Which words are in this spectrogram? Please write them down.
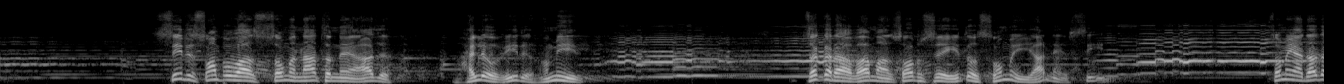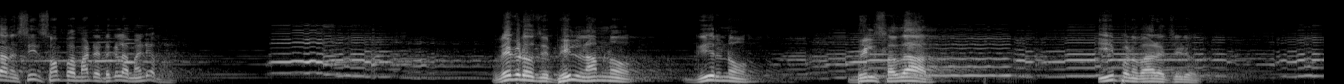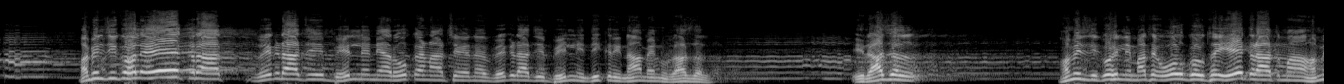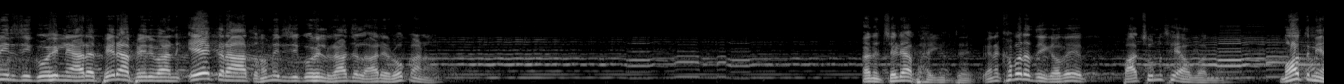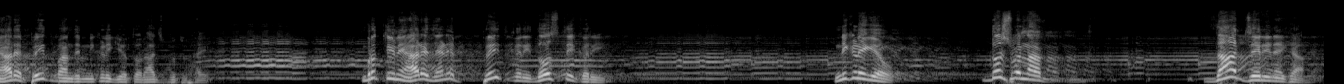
શિર સોંપવા સોમનાથને આજ હલ્યો વીર હમીર ચકરાવામાં સોંપશે એ તો સોમૈયાને સિર સોમૈયા દાદાને સિર સોંપવા માટે ડગલા માંડ્યા ભાઈ. વેગડો જે ભીલ નામનો, ગીરનો ભીલ સરદાર, ઈ પણ વારે ચડ્યો. અમીરજી ગોહલ એક રાત વેગડાજી ભીલને ત્યાં રોકાણા છે અને વેગડાજી ભીલની દીકરી નામ એનું રાજલ. એ રાજલ હમીરજી ગોહિલની માથે ઓળગોળ થઈ એક રાતમાં હમીરજી ગોહિલને હારે ફેરા ફેરવાની એક રાત હમીરજી ગોહિલ રાજલ હારે રોકાણા અને ચડ્યા ભાઈ યુદ્ધે. એને ખબર હતી કે હવે પાછું નથી આવવાનું. મોતની હારે પ્રીત બાંધી નીકળી ગયો તો રાજપૂત ભાઈ મૃત્યુની હારે જેણે પ્રીત કરી, દોસ્તી કરી, નીકળી ગયો. દુશ્મનના દાંત ઝેરી નાખ્યા.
